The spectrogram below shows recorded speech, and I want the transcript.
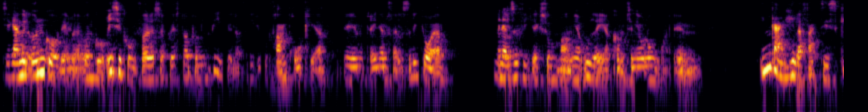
hvis jeg gerne ville undgå det, eller undgå risikoen for det, så kunne jeg stoppe på min p-piller, fordi det kunne fremprovokere øh, migræneanfald, så det gjorde jeg. Men ellers fik jeg ikke så meget mere ud af at komme til neurolog. Øh, ikke engang heller faktisk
